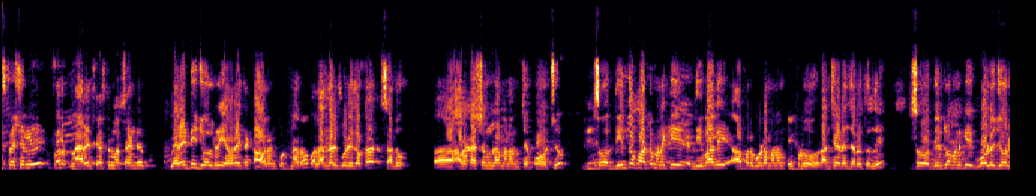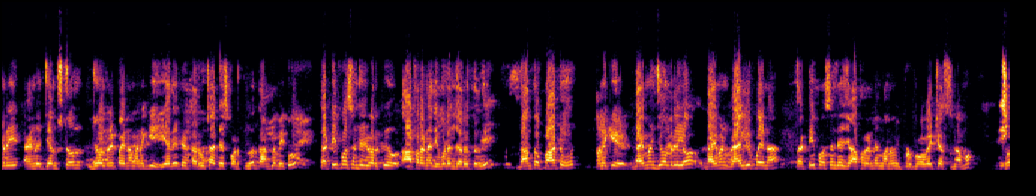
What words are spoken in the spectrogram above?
Especially for marriage customers and variety jewellery ఎవరైతే కావాలనుకుంటున్నారో వాళ్ళందరికీ కూడా ఇది ఒక చదువు అవకాశంగా మనం చెప్పవచ్చు. సో దీంతో పాటు మనకి దివాళీ ఆఫర్ కూడా మనం ఇప్పుడు రన్ చేయడం జరుగుతుంది. సో దీంట్లో మనకి gold jewellery and gem stone jewellery పైన మనకి ఏదైతే తరువు చార్జెస్ పడుతుందో దాంట్లో మీకు థర్టీ పర్సెంటేజ్ వరకు ఆఫర్ అనేది ఇవ్వడం జరుగుతుంది. దాంతో పాటు మనకి డైమండ్ జ్యువెలరీలో డైమండ్ వాల్యూ పైన థర్టీ పర్సెంటేజ్ ఆఫర్ అనేది మనం ఇప్పుడు ప్రొవైడ్ చేస్తున్నాము. సో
